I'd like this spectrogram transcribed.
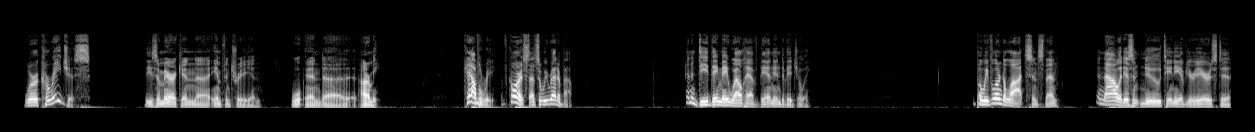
were courageous. These American uh, infantry and and uh, army. Cavalry, of course, that's what we read about. And indeed, they may well have been individually. But we've learned a lot since then. And now it isn't new to any of your ears to,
